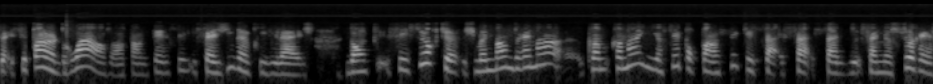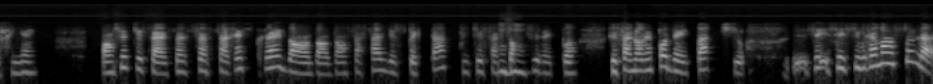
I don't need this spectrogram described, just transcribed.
c'est pas un droit en, en tant que tel, il s'agit d'un privilège. Donc, c'est sûr que je me demande vraiment com- comment il a fait pour penser que ça, ça, ça, ça ne serait rien. En fait, que ça, ça, ça, ça resterait dans, dans, dans sa salle de spectacle, puis que ça Mhm. sortirait pas, que ça n'aurait pas d'impact sur. C'est vraiment ça. Là.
